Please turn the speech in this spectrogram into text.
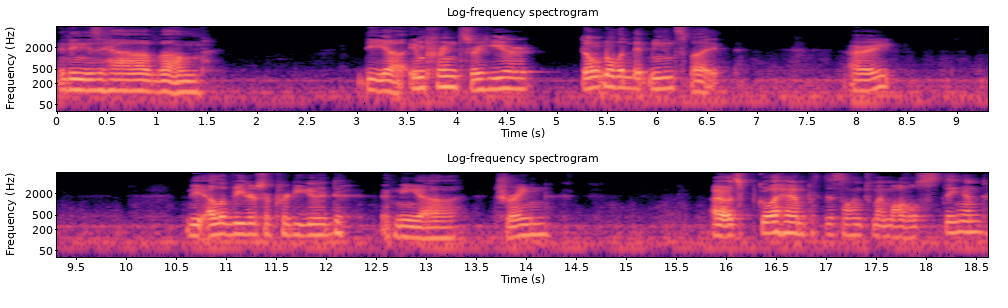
And then you have um, the uh, imprints are here. Don't know what that means, but alright. The elevators are pretty good. And the uh, train. Alright, let's go ahead and put this onto my model stand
